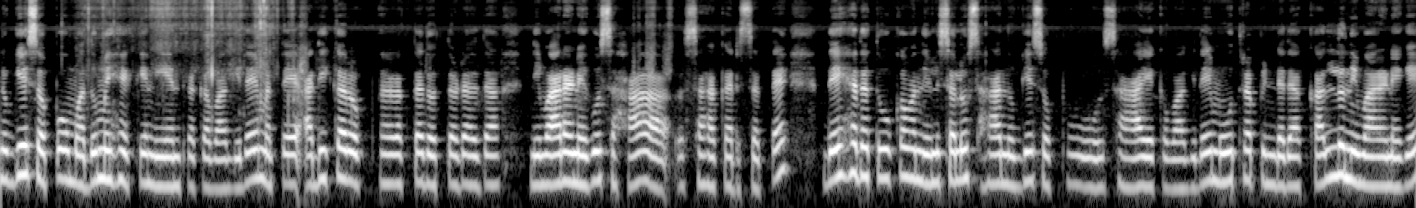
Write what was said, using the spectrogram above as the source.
ನುಗ್ಗೆ ಸೊಪ್ಪು ಮಧುಮೇಹಕ್ಕೆ ನಿಯಂತ್ರಕವಾಗಿದೆ ಮತ್ತು ಅಧಿಕ ರೊಕ್- ರಕ್ತದೊತ್ತಡದ ನಿವಾರಣೆಗೂ ಸಹ ಸಹಕರಿಸುತ್ತೆ. ದೇಹದ ತೂಕವನ್ನು ಇಳಿಸಲು ಸಹ ನುಗ್ಗೆ ಸೊಪ್ಪು ಸಹಾಯಕವಾಗಿದೆ. ಮೂತ್ರಪಿಂಡದ ಕಲ್ಲು ನಿವಾರಣೆಗೆ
